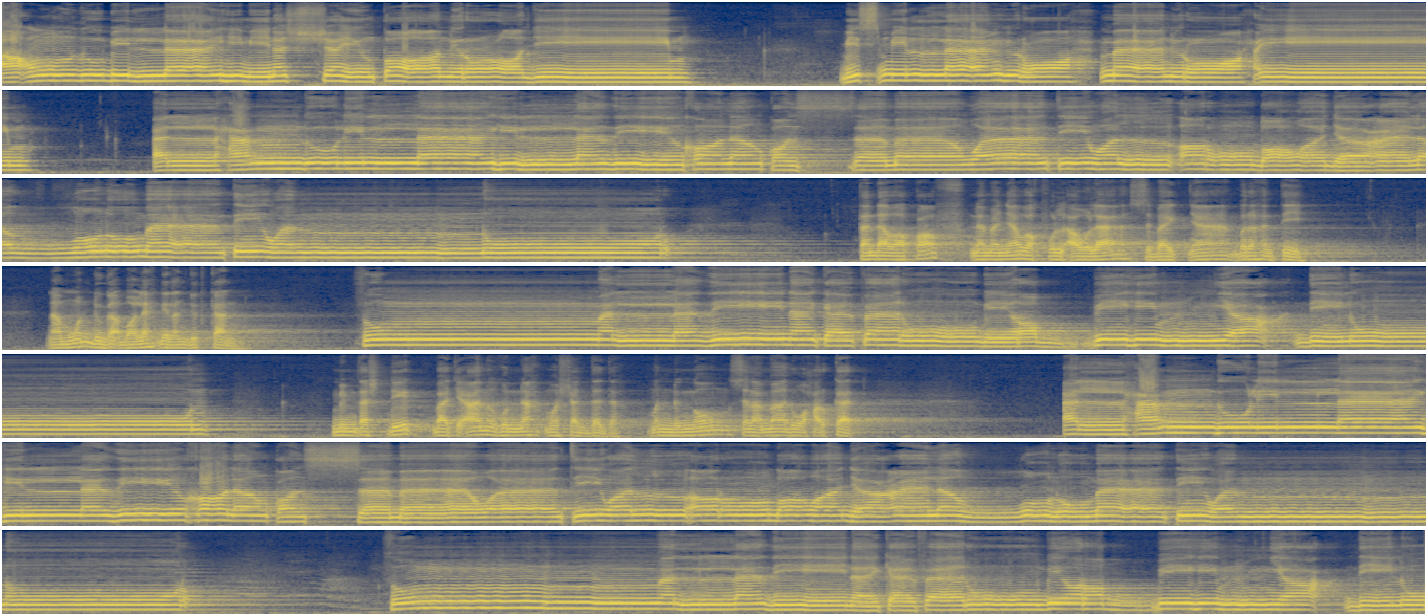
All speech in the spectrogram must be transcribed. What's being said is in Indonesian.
أعوذ بالله من الشيطان الرجيم. بسم الله الرحمن الرحيم. الحمد لله الذي خلق السماوات والأرض وجعل الظلمات والنور Tanda wakaf namanya wakful aula sebaiknya berhenti. Namun juga boleh dilanjutkan. ثم الذين كفروا بربهم يعدلون Mim tasdid bacaan gunnah musyaddadah mendengung selama dua harakat Alhamdulillahilladzi khalaqas السماوات والأرض وجعل الظلمات والنور ثم الذين كفروا بربهم يعدلون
